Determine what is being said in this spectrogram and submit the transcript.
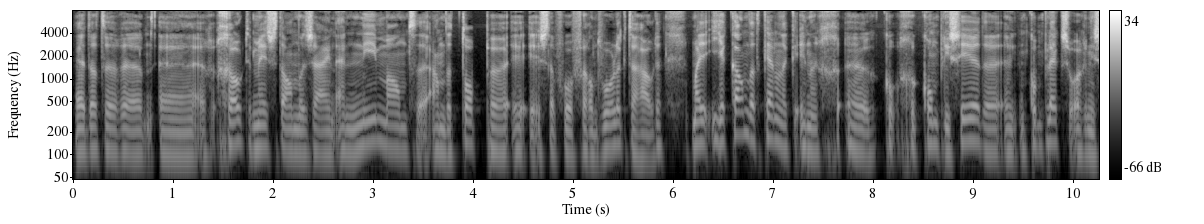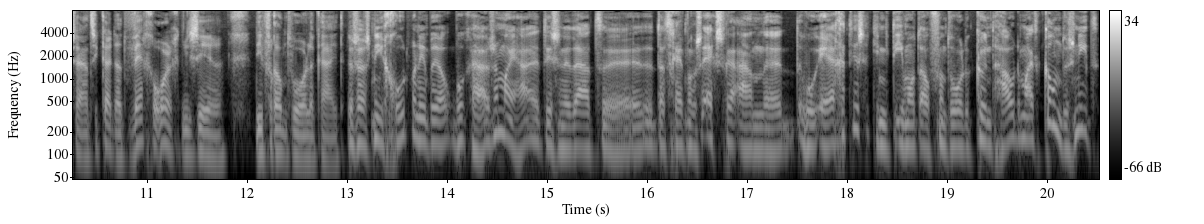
Dat er uh, grote misstanden zijn en niemand aan de top is daarvoor verantwoordelijk te houden. Maar je kan dat kennelijk in een gecompliceerde, een complexe organisatie, kan je dat wegorganiseren, die verantwoordelijkheid. Dus dat is niet goed, meneer Boekhuizen. Maar ja, het is inderdaad, dat geeft nog eens extra aan hoe erg het is. Dat je niet iemand ook verantwoordelijk kunt houden, maar het kan dus niet.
